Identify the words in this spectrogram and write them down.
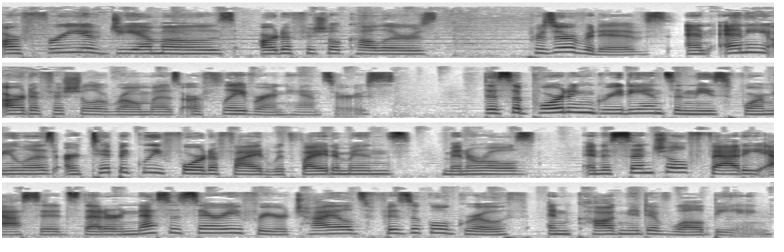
are free of GMOs, artificial colors, preservatives, and any artificial aromas or flavor enhancers. The support ingredients in these formulas are typically fortified with vitamins, minerals, and essential fatty acids that are necessary for your child's physical growth and cognitive well being.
